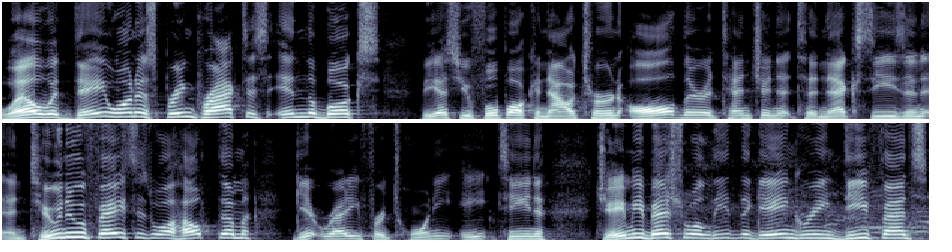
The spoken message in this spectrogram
Well, with day one of spring practice in the books, BSU football can now turn all their attention to next season, and two new faces will help them get ready for 2018. Jamie Bish will lead the Gang Green defense,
